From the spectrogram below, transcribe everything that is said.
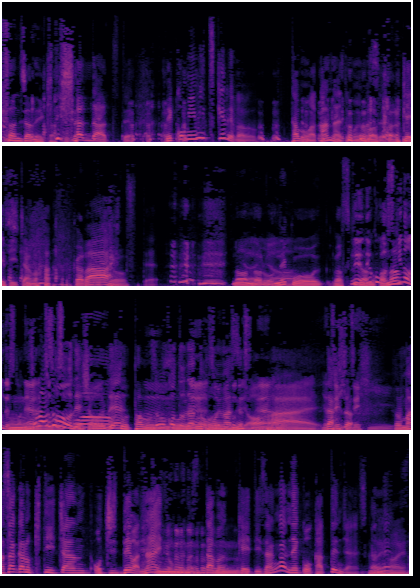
さんじゃねえか。キティちゃんだ、つって。猫耳つければ、多分わかんないと思います。よケイティちゃんは。かるわーい、つって。なんだろう、いやいや猫が好きなのかな、ね猫が好きなんですかねそりゃそうでしょうね。そういうこと多分そういうことだと思いますよ。はい。ぜひぜひまさかのキティちゃん落ちではないと思います。多分、ケイティさんが猫を飼ってんじゃないですかね。はいはいはい。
